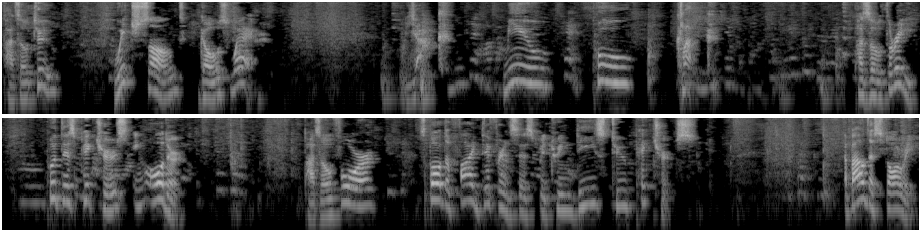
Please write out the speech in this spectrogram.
Puzzle 2. Which sound goes where? Yak, mew, poo, cluck. Puzzle 3. Put these pictures in order. Puzzle 4. Spot the five differences between these two pictures. About the story.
